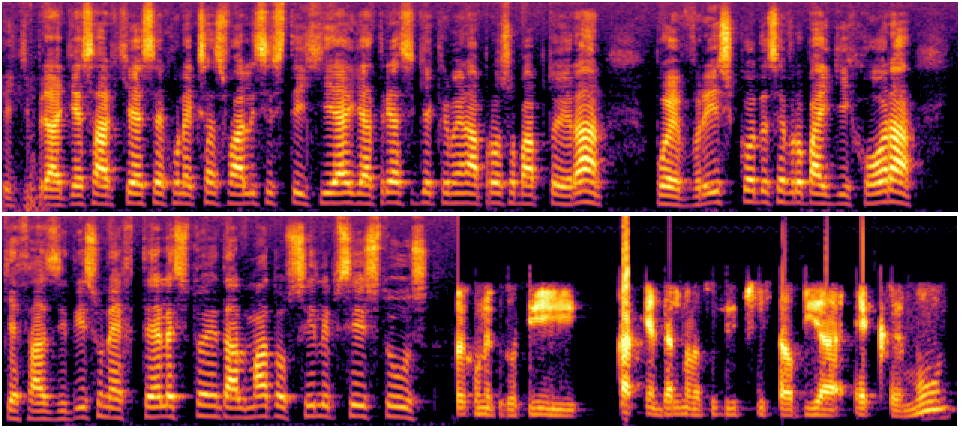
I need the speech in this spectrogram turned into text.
Οι Κυπριακές Αρχές έχουν εξασφαλίσει στοιχεία για τρία συγκεκριμένα πρόσωπα από το Ιράν που ευρίσκονται σε ευρωπαϊκή χώρα και θα ζητήσουν εκτέλεση των ενταλμάτων σύλληψής τους. Έχουν εκδοθεί κάποια εντάλματα σύλληψη τα οποία εκκρεμούν.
